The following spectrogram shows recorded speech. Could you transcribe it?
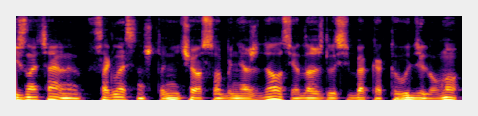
изначально согласен, что ничего особо не ожидалось. Я даже для себя как-то выделил. Ну,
